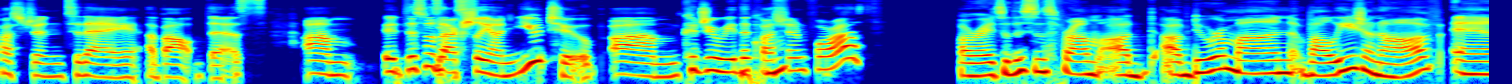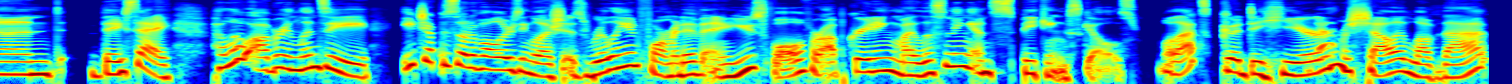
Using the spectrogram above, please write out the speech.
question today about this. Um it, this was Yes. actually on YouTube. Um could you read the Mhm. question for us? All right, so this is from Ab- Abdurrahman Valijanov, and they say, Hello, Aubrey and Lindsay. Each episode of All Ears English is really informative and useful for upgrading my listening and speaking skills. Well, that's good to hear, Yeah. Michelle. I love that.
